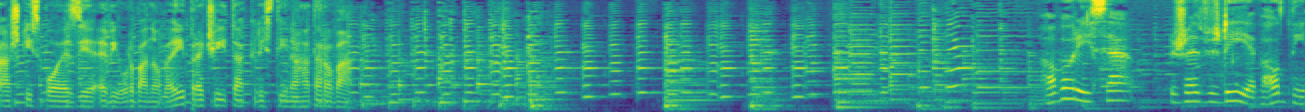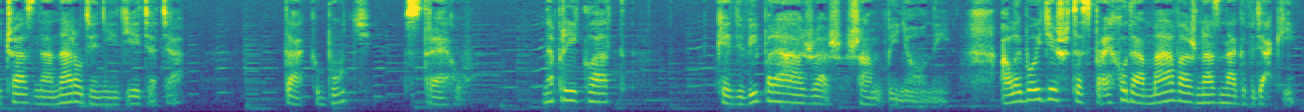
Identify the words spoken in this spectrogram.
Ukážky z poézie Evy Urbanovej prečíta Kristýna Hatarová. Hovorí sa, že vždy je vhodný čas na narodenie dieťaťa. Tak buď v strehu. Napríklad, keď vyprážaš šampiňóny, alebo ideš cez prechod a mávaš na znak vďaky –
